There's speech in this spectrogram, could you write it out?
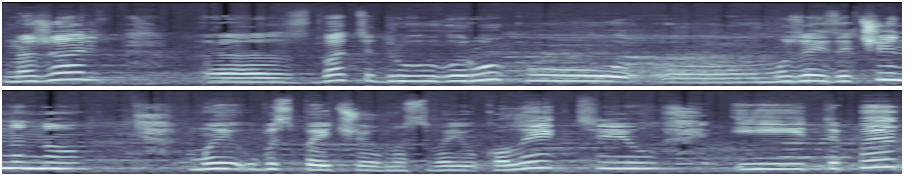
На жаль, е, з 22-го року е, музей зачинено. Ми убезпечуємо свою колекцію, і тепер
